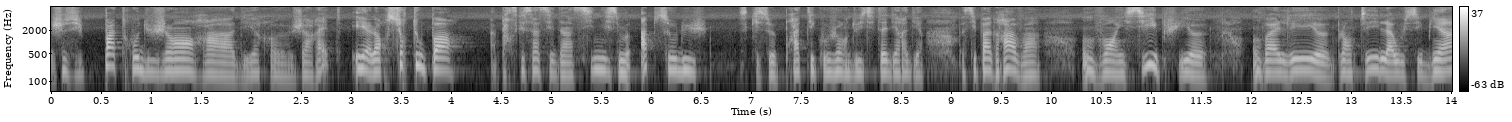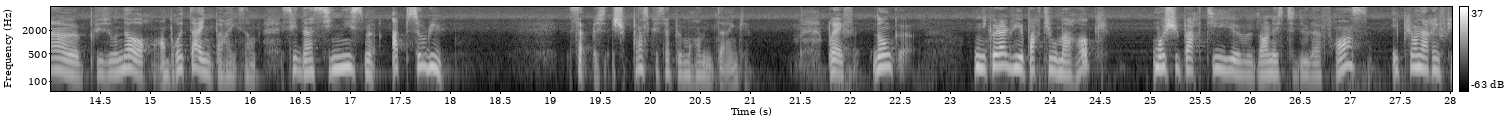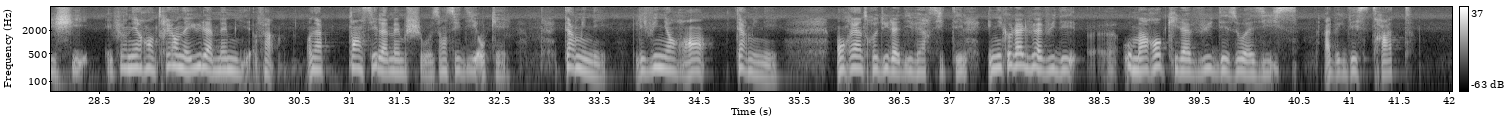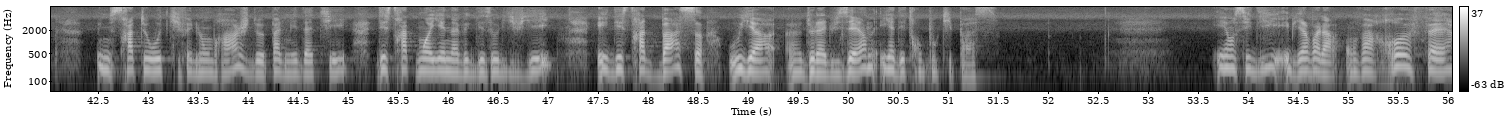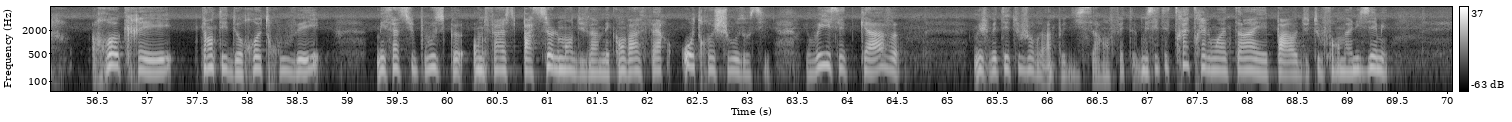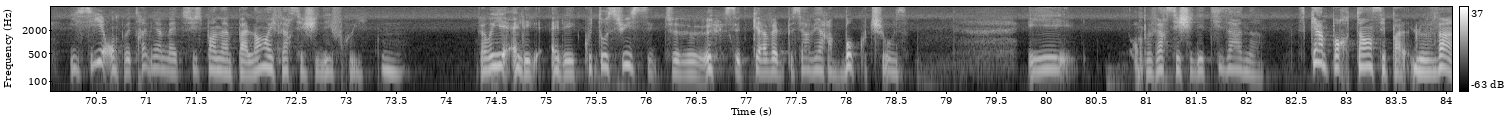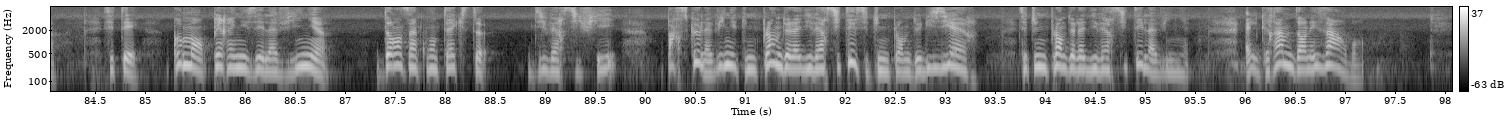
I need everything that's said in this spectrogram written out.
je suis pas trop du genre à dire euh, j'arrête, et alors surtout pas, parce que ça c'est d'un cynisme absolu, ce qui se pratique aujourd'hui, c'est-à-dire à dire bah, c'est pas grave, hein, on vend ici et puis euh, on va aller planter là où c'est bien, plus au nord, en Bretagne par exemple. C'est d'un cynisme absolu. je pense que ça peut me rendre dingue. Bref, donc Nicolas, lui, est parti au Maroc. Moi, je suis partie euh, dans l'est de la France. Et puis, on a réfléchi. Et puis, on est rentré. On a eu la même. Enfin, on a pensé la même chose. On s'est dit, OK, terminé. Les vignes en rang, terminé. On réintroduit la diversité. Et Nicolas, lui, a vu. Euh, au Maroc, il a vu des oasis avec des strates. Une strate haute qui fait de l'ombrage, de palmiers dattiers, des strates moyennes avec des oliviers, et des strates basses où il y a euh, de la luzerne et il y a des troupeaux qui passent. Et on s'est dit, eh bien voilà, on va refaire, recréer, tenter de retrouver, mais ça suppose qu'on ne fasse pas seulement du vin, mais qu'on va faire autre chose aussi. Vous voyez cette cave, mais je m'étais toujours un peu dit ça en fait, mais c'était très très lointain et pas du tout formalisé. Mais ici, on peut très bien mettre suspendre un palan et faire sécher des fruits. Mm. vous voyez, elle est, elle est couteau suisse, cette, euh, cette cave, elle peut servir à beaucoup de choses. Et on peut faire sécher des tisanes. Ce qui est important, c'est pas le vin, c'était comment pérenniser la vigne dans un contexte diversifié, parce que la vigne est une plante de la diversité, c'est une plante de lisière, c'est une plante de la diversité, la vigne. Elle grimpe dans les arbres.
